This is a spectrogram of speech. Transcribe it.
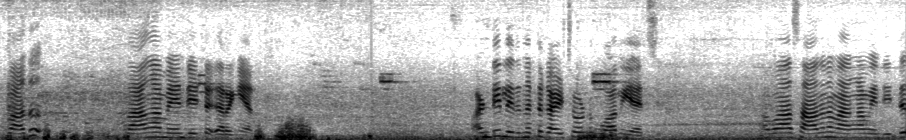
അപ്പം അത് വാങ്ങാൻ വേണ്ടിയിട്ട് ഇറങ്ങിയത്. വണ്ടിയിലിരുന്നിട്ട് കഴിച്ചുകൊണ്ട് പോകാമെന്ന് വിചാരിച്ച്. അപ്പോൾ ആ സാധനം വാങ്ങാൻ വേണ്ടിയിട്ട്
